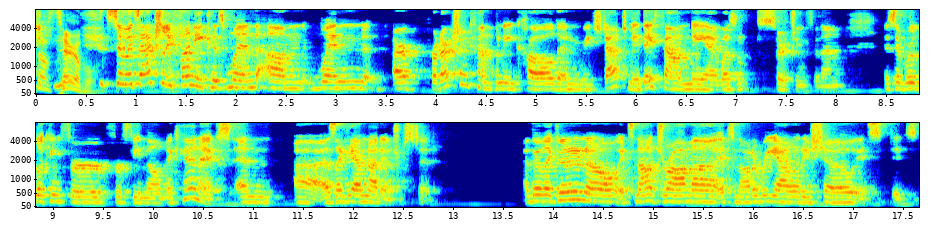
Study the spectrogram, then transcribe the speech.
sounds terrible. So it's actually funny because when um, when our production company called and reached out to me, they found me. I wasn't searching for them. They said we're looking for for female mechanics, and uh, I was like, yeah, I'm not interested. And they're like, no, no, no, it's not drama. It's not a reality show. It's it's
